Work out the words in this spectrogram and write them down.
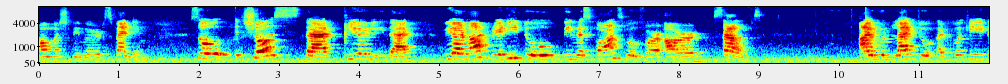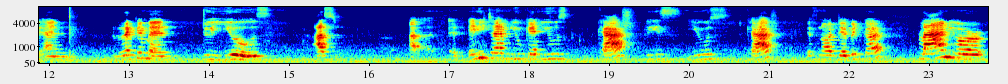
how much they were spending. So it shows that clearly that we are not ready to be responsible for ourselves. I would like to advocate and recommend to use as uh, at any time you can use cash, please use cash. If not debit card, plan your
